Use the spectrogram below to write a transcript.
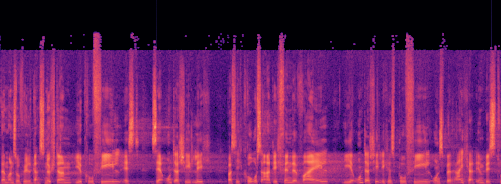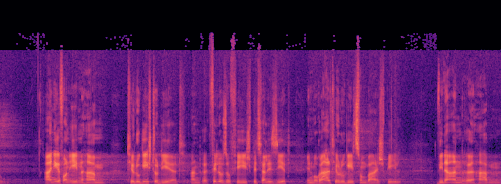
wenn man so will, ganz nüchtern, ihr Profil ist sehr unterschiedlich was ich großartig finde, weil ihr unterschiedliches Profil uns bereichert im Bistum. Einige von ihnen haben Theologie studiert, andere Philosophie, spezialisiert in Moraltheologie zum Beispiel. Wieder andere haben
